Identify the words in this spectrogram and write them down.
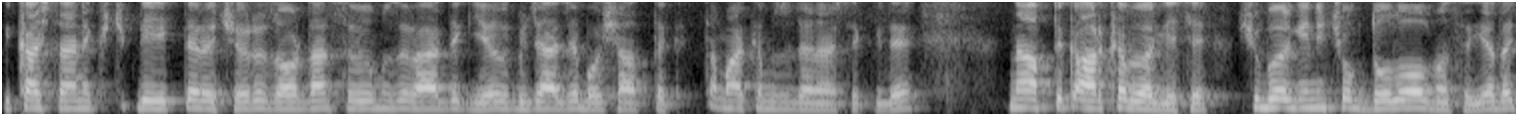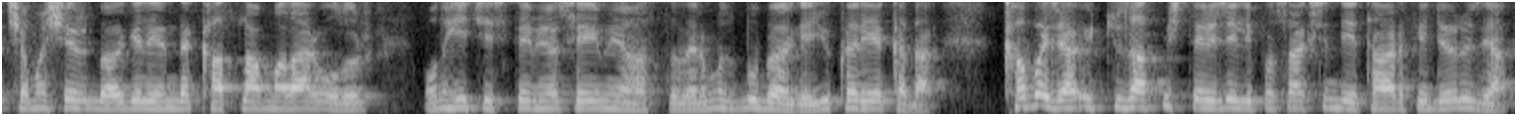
birkaç tane küçük delikler açıyoruz. Oradan sıvımızı verdik. Yağı güzelce boşalttık. Tam arkamızı dönersek bir de. Ne yaptık? Arka bölgesi. Şu bölgenin çok dolu olması ya da çamaşır bölgelerinde katlanmalar olur. Onu hiç istemiyor, sevmiyor hastalarımız. Bu bölge yukarıya kadar kabaca 360 derece liposuction diye tarif ediyoruz ya.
